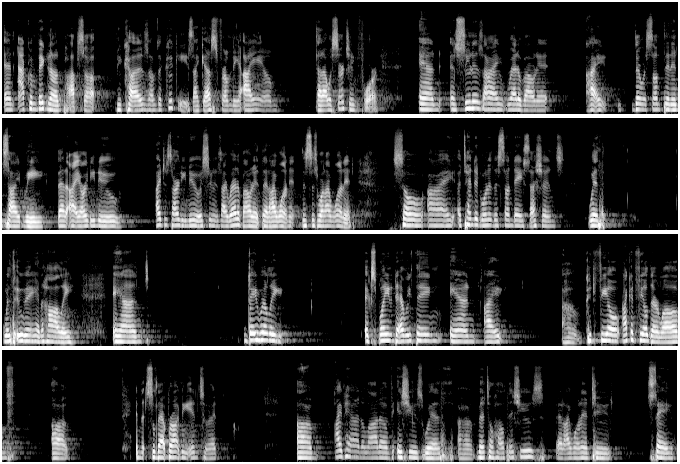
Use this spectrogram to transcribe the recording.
and Akram Vignan pops up because of the cookies, I guess, from the I am that I was searching for. And as soon as I read about it, I there was something inside me that I already knew. I just already knew as soon as I read about it that I wanted this is what I wanted. So I attended one of the Sunday sessions with with Uwe and Holly, and they really explained everything, and I um, could feel I could feel their love, uh, and so that brought me into it. Um, I've had a lot of issues with uh, mental health issues that I wanted to say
